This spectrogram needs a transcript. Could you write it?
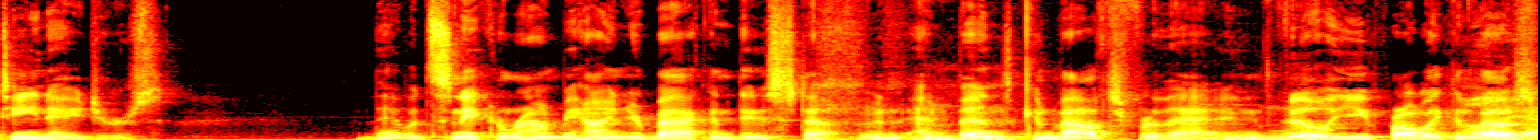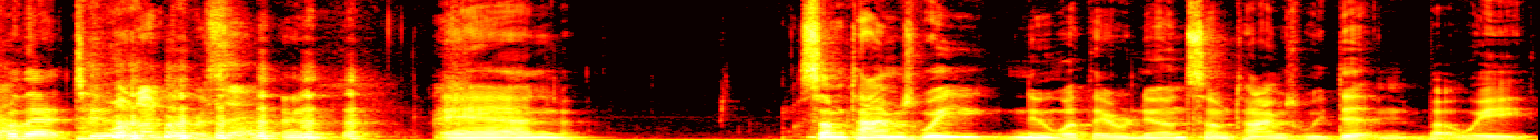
teenagers, they would sneak around behind your back and do stuff. And, and Ben can vouch for that. And Phil, you probably can Oh, vouch yeah. for that too. 100%. and, and sometimes we knew what they were doing, sometimes we didn't, but we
